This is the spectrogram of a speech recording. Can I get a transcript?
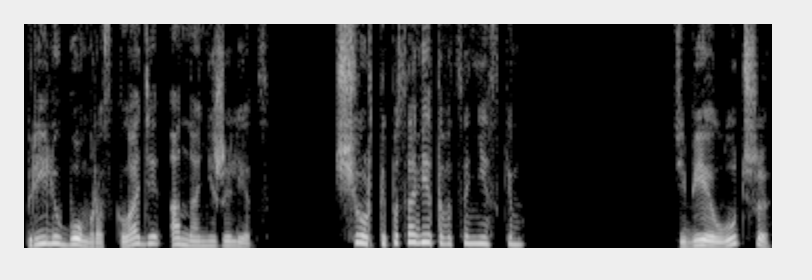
При любом раскладе она не жилец. Черт, и посоветоваться не с кем. Тебе лучше?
